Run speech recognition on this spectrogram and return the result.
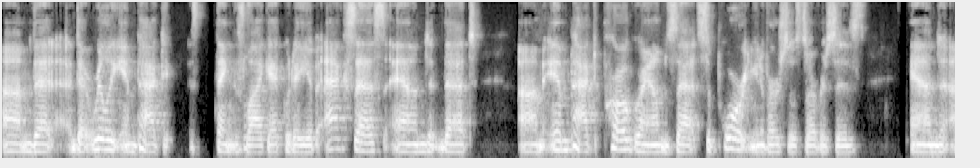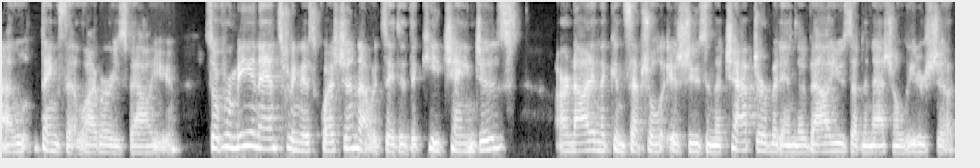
um, that, that really impact things like equity of access and that um, impact programs that support universal services and uh, things that libraries value. So for me in answering this question, I would say that the key changes are not in the conceptual issues in the chapter, but in the values of the national leadership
